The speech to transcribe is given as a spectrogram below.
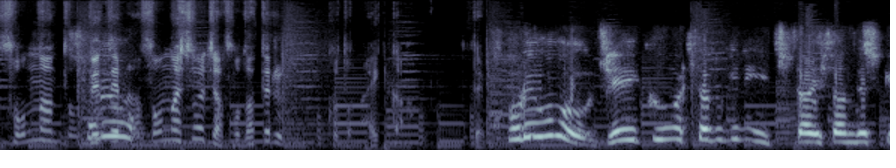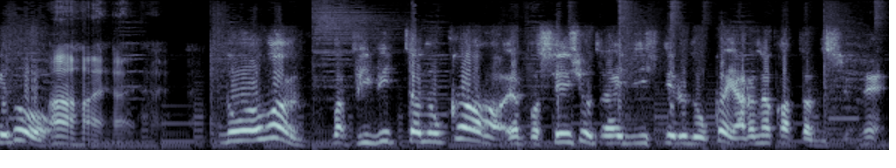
そんなベテランそんな人たちは育てることないか？それを J 君が来た時に期待したんですけど、あはいはいはい、ノアは、まあ、ビビったのか、やっぱ選手を大事にしてるのか、やらなかったんですよね。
